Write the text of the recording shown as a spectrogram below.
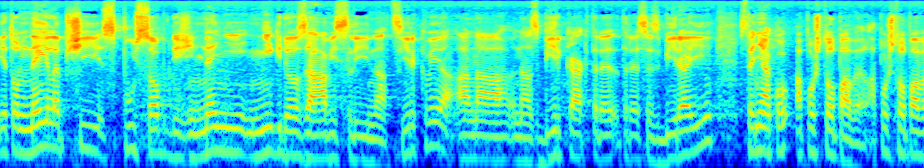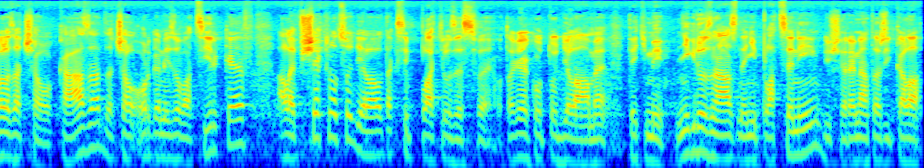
je to nejlepší způsob, když není nikdo závislý na církvi a na, na sbírkách, které, které se sbírají. Stejně jako Apoštol Pavel. Apoštol Pavel začal kázat, začal organizovat církev, ale všechno, co dělal, tak si platil ze svého. Tak jako to děláme teď my. Nikdo z nás není placený. Když Renata říkala,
